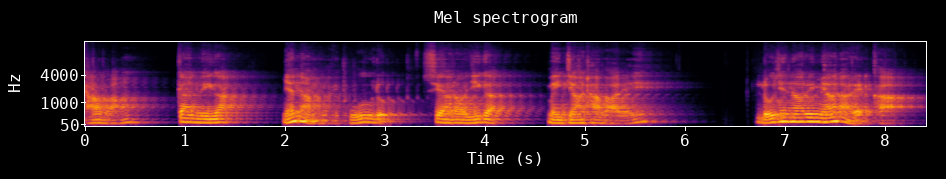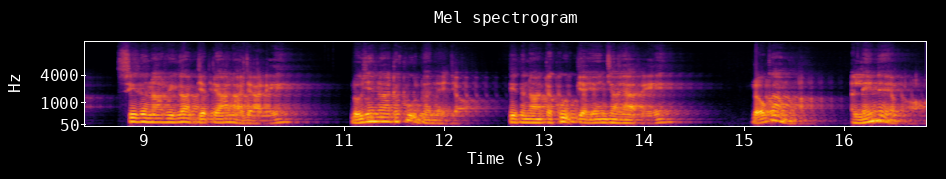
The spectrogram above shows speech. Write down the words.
ထားပါ ကံတွေကမျက်နှာမလိုက်ဘူးလို့ဆရာတော်ကြီးကမိန့်ကြားထားပါတယ်လိုချင်တာတွေများလာတဲ့အခါစေတနာတွေကပြက်ပြားလာကြတယ်လိုချင်တာတစ်ခုအတွက်နဲ့ကြောင့်စေတနာတစ်ခုပြည့်ရင်ကြရတယ်လောကမှာအလင်းနဲ့အမောင်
